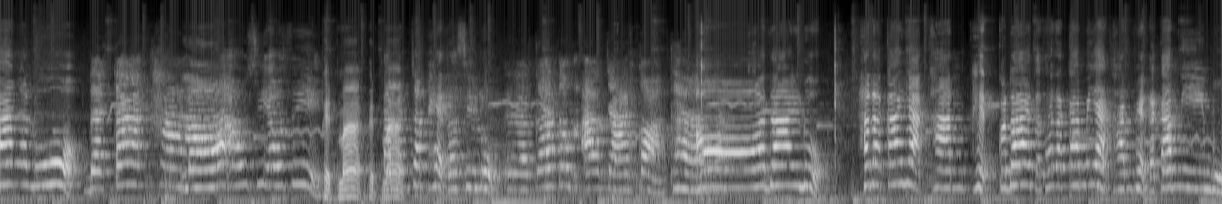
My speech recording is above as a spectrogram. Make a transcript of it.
บ้างอะลูกแบกก้าค่ะรอเอาสิเอาสิเผ็ดมากเผ็ดแต่มาก มันจะเผ็ดอะสิลูก แล้วก็ต้องเอาจานก่อนค่ะ อ๋อได้ลูก ถ้าดาก้าอยากทานเผ็ดก็ได้ แต่ถ้าดาก้าไม่อยากทานเผ็ดดาก้ามีหมู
